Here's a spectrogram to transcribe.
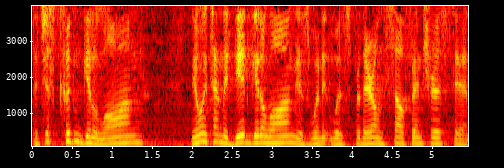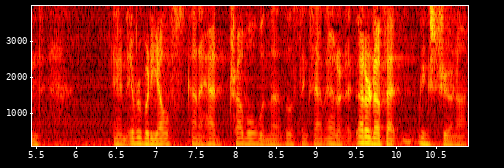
That just couldn't get along. The only time they did get along is when it was for their own self interest, and and everybody else kind of had trouble when the, those things happened. I don't know. I don't know if that rings true or not.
